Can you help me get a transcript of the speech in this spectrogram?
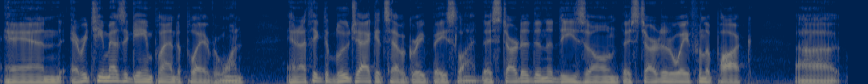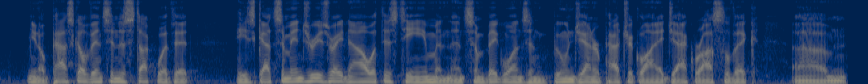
And every team has a game plan to play everyone. And I think the Blue Jackets have a great baseline. They started in the D zone. They started away from the puck. Uh, you know, Pascal Vincent is stuck with it. He's got some injuries right now with his team, and, then some big ones in Boone Jenner, Patrick Laine, Jack Roslovic, um,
